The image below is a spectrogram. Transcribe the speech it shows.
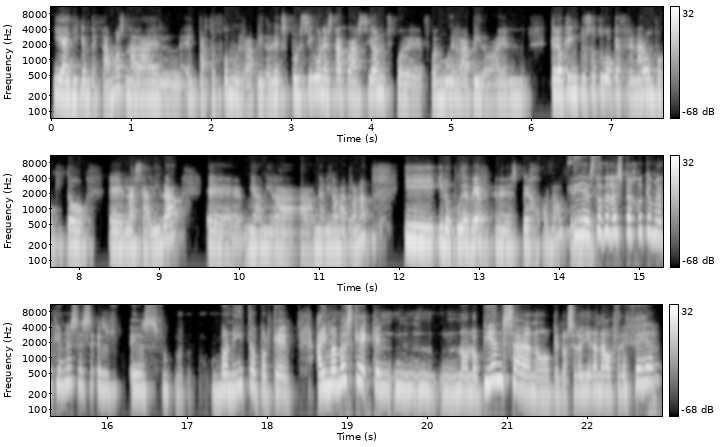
Y allí que empezamos, nada, el, parto fue muy rápido. El expulsivo en esta ocasión fue, fue muy rápido. En, creo que incluso tuvo que frenar un poquito eh, la salida eh, mi, amiga, mi amiga matrona y, lo pude ver en el espejo. ¿no? Sí, esto del espejo que mencionas es, es, bonito porque hay mamás que, que, no lo piensan o que no se lo llegan a ofrecer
